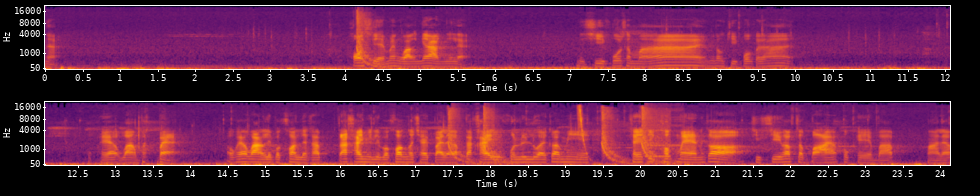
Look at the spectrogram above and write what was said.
เนี่ยข้อเสียแม่งวางยากนี่แหละในชีโพสทำไมไม่ต้องชีโพสก็ได้โอเควางพักแปะ โอเควางเรบคอนเลยครับ ถ้าใครมีเรบคอนก็ใช้ไปเลยครับ ถ้าใครคนรวยๆ ก็มีไซติคอกแมนก็ชิวๆครับสบายครับ โอเคบัฟมาแล้ว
